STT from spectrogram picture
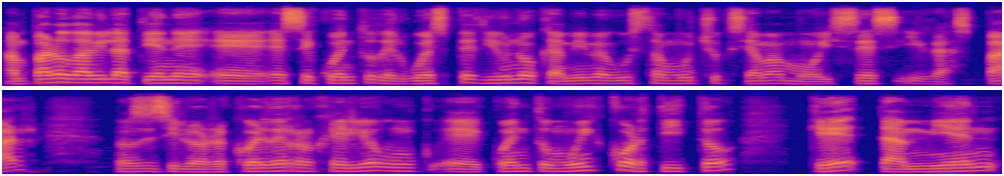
Amparo Dávila tiene eh, ese cuento del huésped y uno que a mí me gusta mucho que se llama Moisés y Gaspar. No sé si lo recuerde, Rogelio, un cuento muy cortito que también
